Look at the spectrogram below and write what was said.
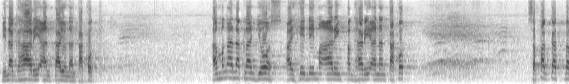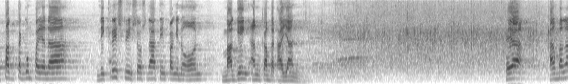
pinagharian tayo ng takot. Ang mga anak ng Diyos ay hindi maaring pagharian ng takot. Sapagkat napagtagumpayan na ni Kristo Jesus nating Panginoon maging ang kamatayan. Kaya ang mga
